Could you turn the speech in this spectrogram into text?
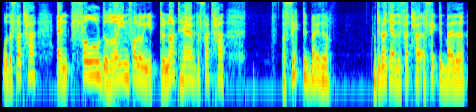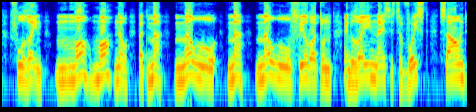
with the fatha and filled ghain following it. To not have the fatha affected by the do not have the fatha affected by the full ghain. Ma, ma, no, but ma, ma, ma, maghfiratun. And ghain, nice, it's a voiced sound,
